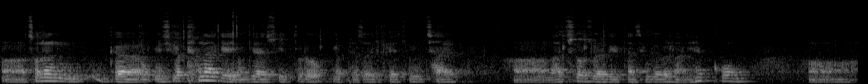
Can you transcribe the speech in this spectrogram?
어, 저는 그러니까 옥빈 씨가 편하게 연기할 수 있도록 옆에서 이렇게 좀잘 어, 맞춰줘야 되겠다는 생각을 많이 했고 어,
